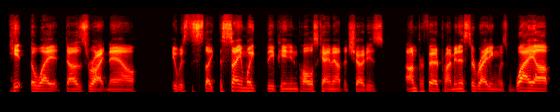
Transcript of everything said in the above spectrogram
hit the way it does right now. It was this, like the same week the opinion polls came out that showed his unpreferred prime minister rating was way up,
